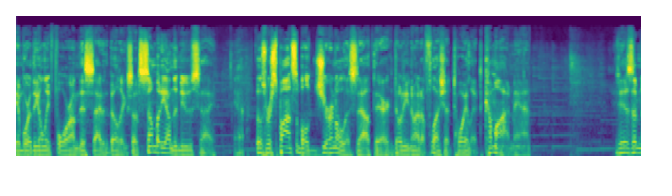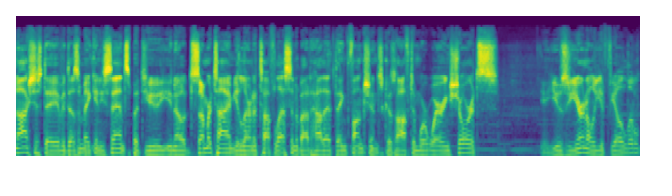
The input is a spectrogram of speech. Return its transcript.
and we're the only four on this side of the building. So it's somebody on the news side. Yeah. Those responsible journalists out there don't even know how to flush a toilet. Come on, man. It is obnoxious, Dave. It doesn't make any sense, but you, you know, summertime, you learn a tough lesson about how that thing functions because often we're wearing shorts. You use a urinal, you feel a little,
